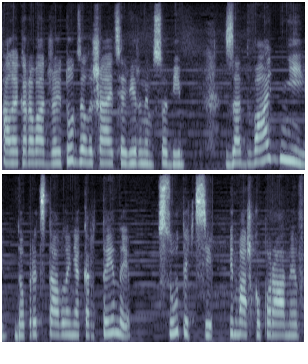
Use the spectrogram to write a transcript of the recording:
Але Караваджо і тут залишається вірним собі. За два дні до представлення картини в сутичці він важко поранив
